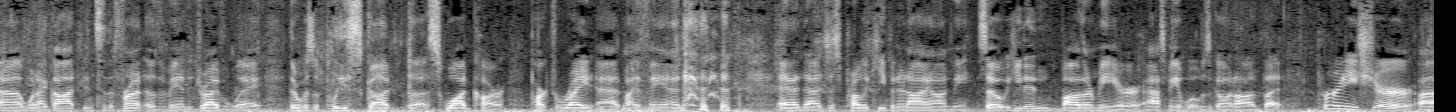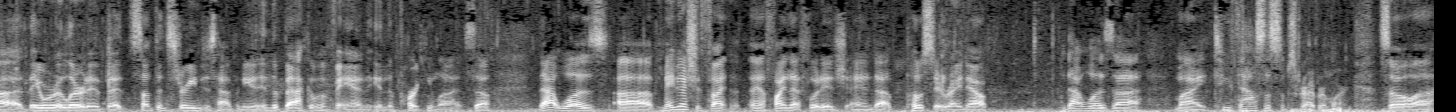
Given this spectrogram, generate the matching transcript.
uh, when I got into the front of the van to drive away, there was a police squad, uh, squad car parked right at my van and uh, just probably keeping an eye on me. So he didn't bother me or ask me what was going on, but pretty sure uh, they were alerted that something strange is happening in the back of a van in the parking lot. So that was uh, maybe I should find uh, find that footage and uh, post it right now. That was uh, my 2,000 subscriber mark. So uh,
